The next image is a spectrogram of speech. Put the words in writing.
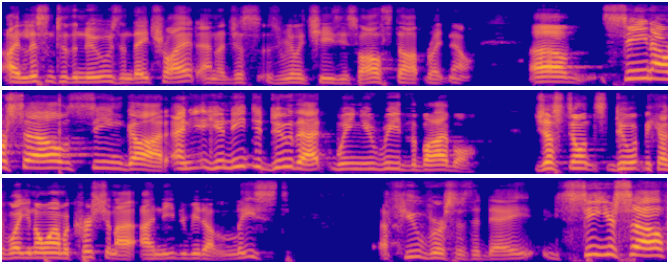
I listen to the news and they try it, and it just is really cheesy. So I'll stop right now. Um, seeing ourselves, seeing God, and you, you, need to do that when you read the Bible. Just don't do it because, well, you know, I'm a Christian. I, I need to read at least a few verses a day. See yourself,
